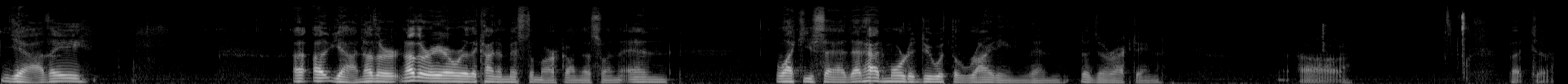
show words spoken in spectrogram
yeah, they. Uh, uh, yeah, another another area where they kind of missed the mark on this one, and like you said, that had more to do with the writing than the directing. Uh, but uh,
